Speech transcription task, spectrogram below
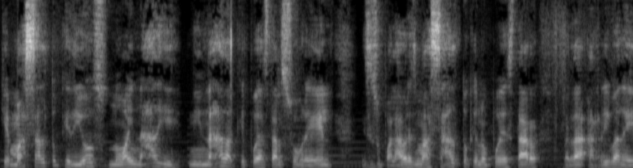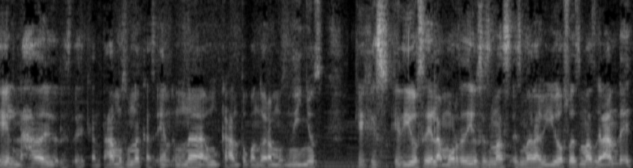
que más alto que Dios no hay nadie ni nada que pueda estar sobre Él. Dice su palabra, es más alto que no puede estar, ¿verdad? Arriba de Él, nada. Cantábamos una, un canto cuando éramos niños que, Dios, el amor de Dios es, más, es maravilloso, es más grande,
